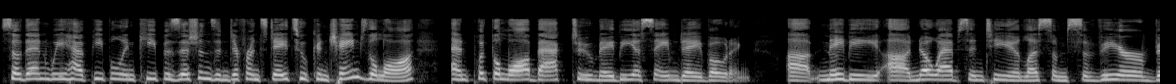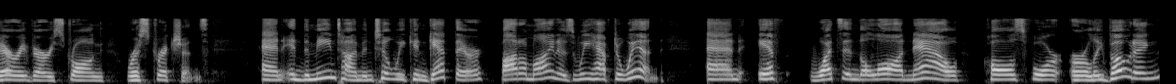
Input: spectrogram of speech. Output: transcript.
So then we have people in key positions in different states who can change the law and put the law back to maybe a same day voting. Uh, maybe uh, no absentee unless some severe, very, very strong restrictions. And in the meantime, until we can get there, bottom line is we have to win. And if what's in the law now calls for early voting,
